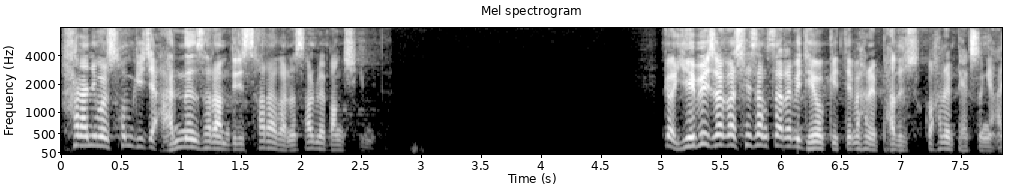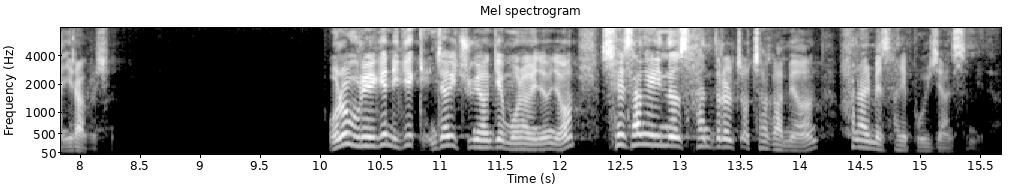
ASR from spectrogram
하나님을 섬기지 않는 사람들이 살아가는 삶의 방식입니다. 그러니까 예배자가 세상 사람이 되었기 때문에 하나님 받을 수 있고 하나님 백성이 아니라 그러시죠. 오늘 우리에게는 이게 굉장히 중요한 게 뭐냐면요. 세상에 있는 산들을 쫓아가면 하나님의 산이 보이지 않습니다.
